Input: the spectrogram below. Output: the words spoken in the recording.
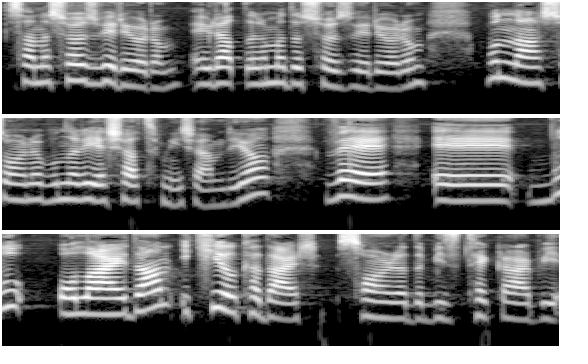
sana söz veriyorum, evlatlarıma da söz veriyorum. Bundan sonra bunları yaşatmayacağım diyor. Ve e, bu olaydan iki yıl kadar sonra da biz tekrar bir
